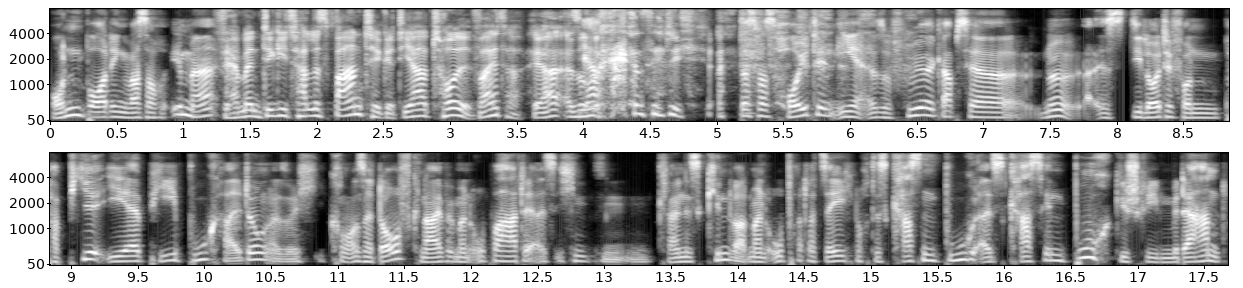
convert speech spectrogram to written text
Onboarding, was auch immer. Wir haben ein digitales Bahnticket, ja, toll, weiter. Ja, also ja, ganz ehrlich. Das, was heute in eher, also früher gab's ja, ne, ist die Leute von Papier, ERP, Buchhaltung, also ich komme aus einer Dorfkneipe, mein Opa hatte, als ich ein, ein kleines Kind war, hat mein Opa tatsächlich noch das Kassenbuch als Kassenbuch geschrieben mit der Hand.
